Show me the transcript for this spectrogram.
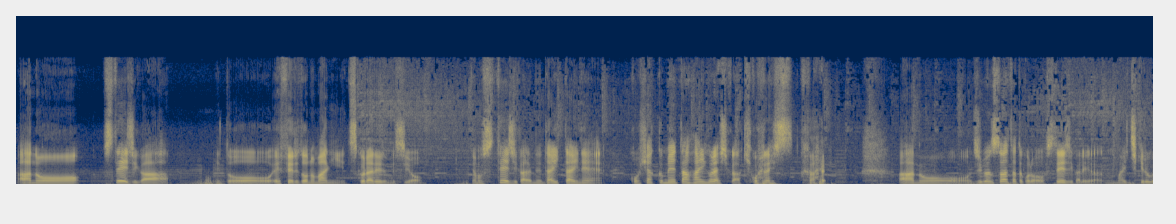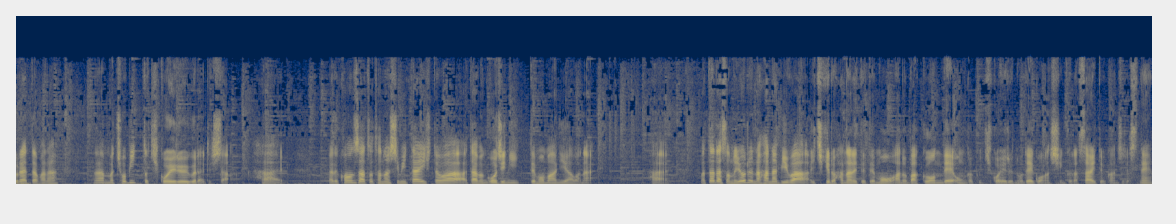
あのステージが、えっと、エッフェル塔の前に作られるんですよ。でもステージからね、だいたいね、500メーター範囲ぐらいしか聞こえないです。はい。あの自分座ったところ、ステージから、まあ、1キロぐらいだったのかな。あまあ、ちょびっと聞こえるぐらいでした。はい。なので、コンサート楽しみたい人は、多分5時に行っても間に合わない。はい。まあ、ただその夜の花火は1キロ離れててもあの爆音で音楽聞こえるのでご安心くださいという感じですね。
